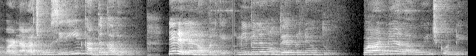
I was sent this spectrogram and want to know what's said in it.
వాడిని అలా చూసి ఈయనకి అర్థం కాలేదు. నేను వెళ్ళాను లోపలికి. మీ పిల్లల్ని వద్దు ఎవరిని వద్దు. వాడిని అలా ఊహించుకోండి.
